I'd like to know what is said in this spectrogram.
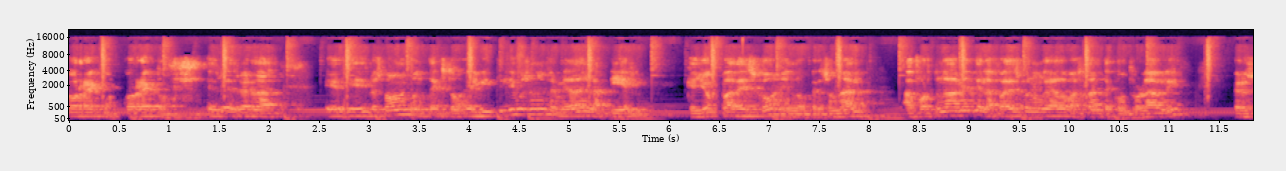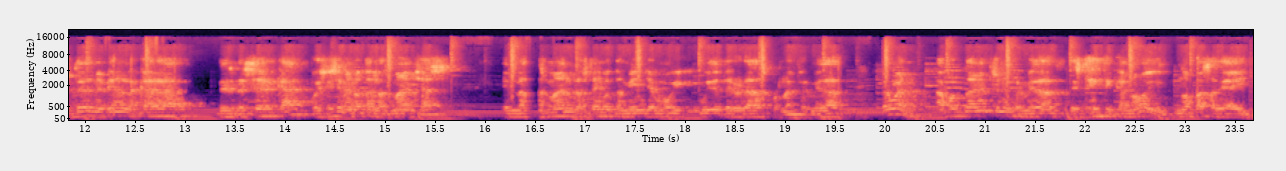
Correcto, correcto. Es, es verdad. Eh, eh, los pongo en contexto. El vitiligo es una enfermedad en la piel que yo padezco en lo personal. Afortunadamente la padezco en un grado bastante controlable, pero si ustedes me vieran la cara desde cerca, pues sí se me notan las manchas. En las manos las tengo también ya muy, muy deterioradas por la enfermedad. Pero bueno, afortunadamente es una enfermedad estética, ¿no? Y no pasa de ahí.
